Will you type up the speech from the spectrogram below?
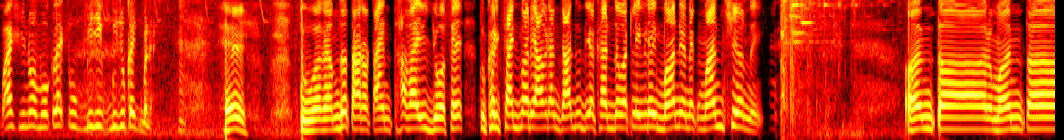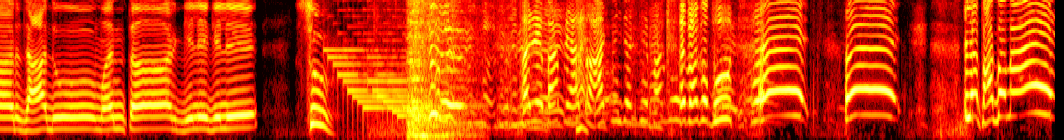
પાછી નો મોકલાય તું બીજી બીજું કંઈક બનાય. હે તું હવે સમજો તારો ટાઈમ થવા આવી ગયો છે. તું ખરી સાઈડ મારી આવડે જાદુ દેખાડ દઉં એટલે એવડે માને ને માનશે નહીં. અંતર મંતર જાદુ મંતર ગીલી ગીલી શું? અરે બાપરે આ તો હાર્ટ પિંજર છે ભાગો. એ ભાગો ભૂત. એ એ એટલે ભાગો માં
